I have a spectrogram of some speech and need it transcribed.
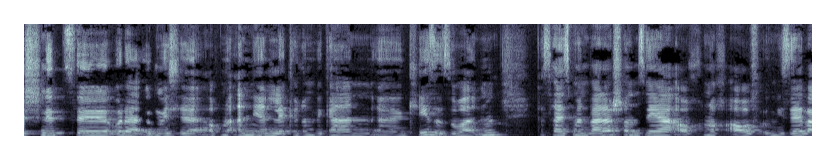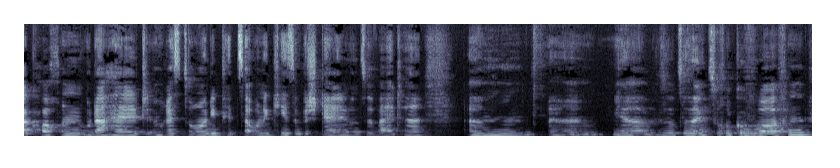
Schnitzel oder irgendwelche auch nur annähernd leckeren veganen äh, Käsesorten. Das heißt, man war da schon sehr auch noch auf irgendwie selber kochen oder halt im Restaurant die Pizza ohne Käse bestellen und so weiter. Ähm, äh, ja, sozusagen zurückgeworfen.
